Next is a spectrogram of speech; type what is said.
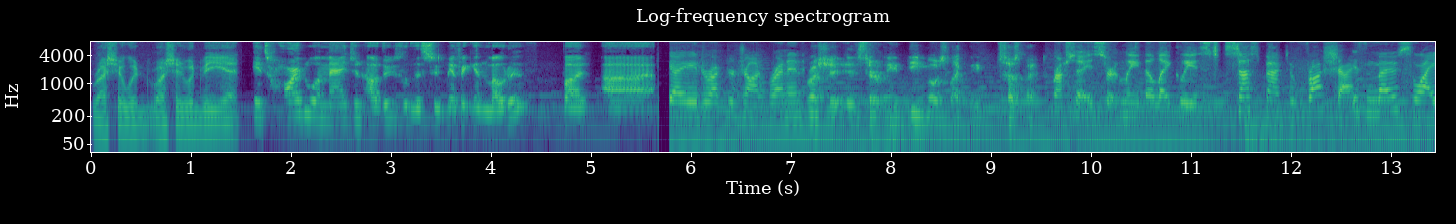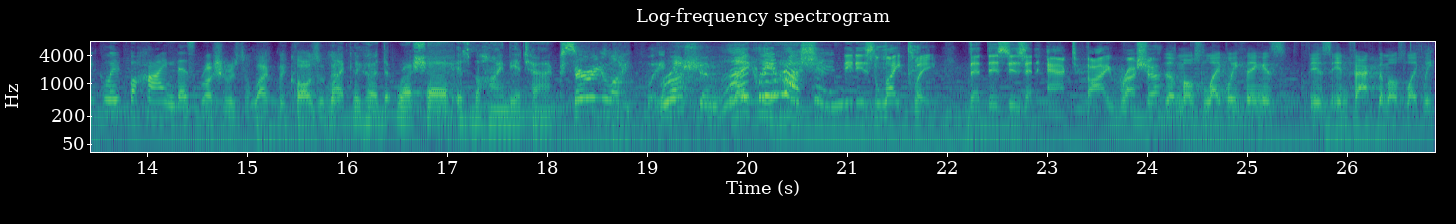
Russia would Russia would be it. It's hard to imagine others with a significant motive but uh, CIA Director John Brennan. Russia is certainly the most likely suspect. Russia is certainly the likeliest suspect. Russia is most likely behind this. Russia is the likely cause of it. Likelihood that Russia is behind the attacks. Very likely. Russian. Likely Russian. It is likely that this is an act by Russia. The most likely thing is is in fact the most likely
